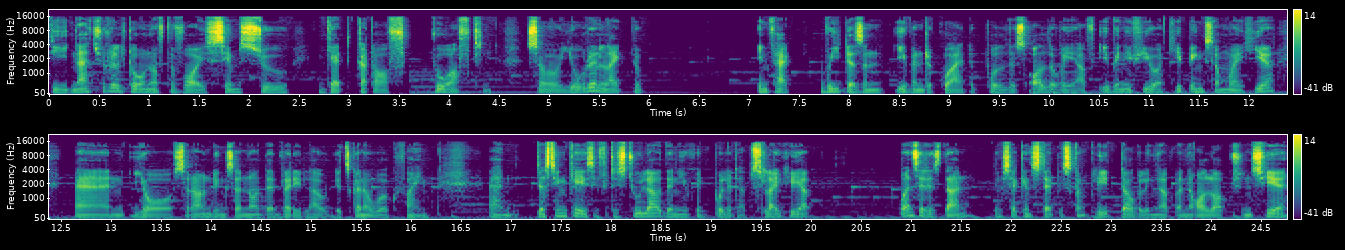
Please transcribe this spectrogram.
the natural tone of the voice seems to get cut off too often. So you wouldn't like to in fact we doesn't even require to pull this all the way up even if you are keeping somewhere here and your surroundings are not that very loud it's gonna work fine. And just in case if it is too loud then you can pull it up slightly up. Once it is done your second step is complete toggling up on all options here.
